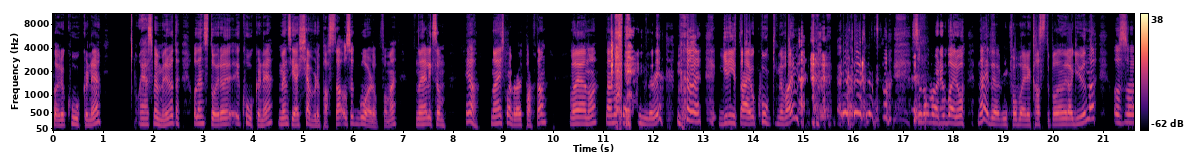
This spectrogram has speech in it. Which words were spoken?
står og koker ned. Og jeg svømmer, vet du. Og den står og eh, koker ned mens jeg kjevler pasta, og så går det opp for meg når jeg liksom Ja, nå har jeg kjevla ut pastaen. Hva gjør jeg nå? Nei, nå skal jeg fylle de. Gryta er jo kokende varm. så, så, da var det jo bare å Nei, det, vi får bare kaste på den raguen, da. Og så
